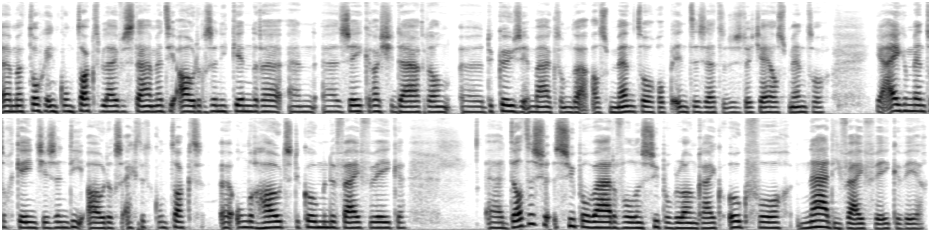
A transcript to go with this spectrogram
Uh, maar toch in contact blijven staan met die ouders en die kinderen. En uh, zeker als je daar dan uh, de keuze in maakt om daar als mentor op in te zetten. Dus dat jij als mentor je eigen mentorkindjes en die ouders echt het contact onderhoudt de komende vijf weken. dat is super waardevol en super belangrijk. Ook voor na die vijf weken weer.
